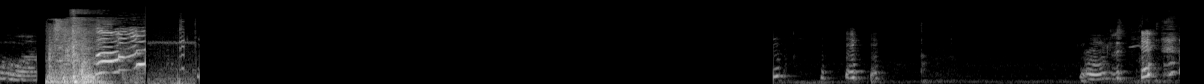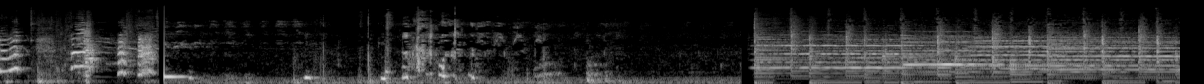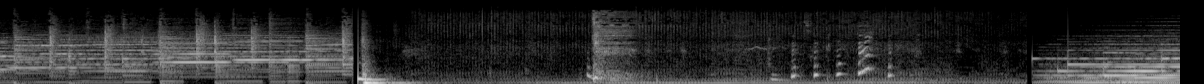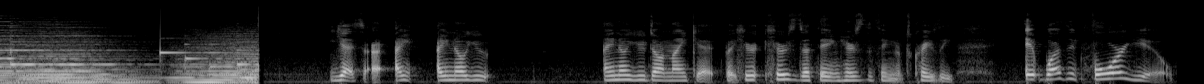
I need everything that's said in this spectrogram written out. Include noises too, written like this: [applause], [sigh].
boa. Yes, I, I, I know you. I know you don't like it, but here, here's the thing. Here's the thing that's crazy. It wasn't for you.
